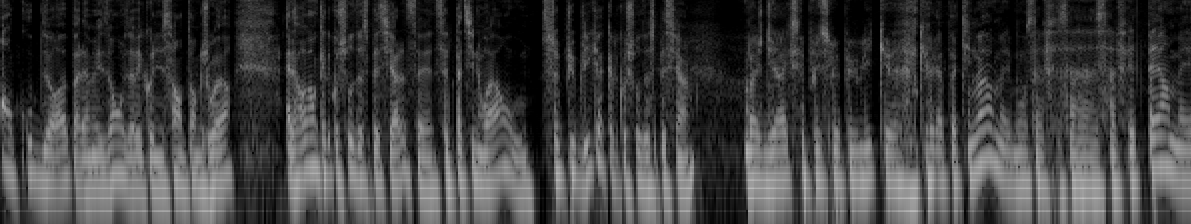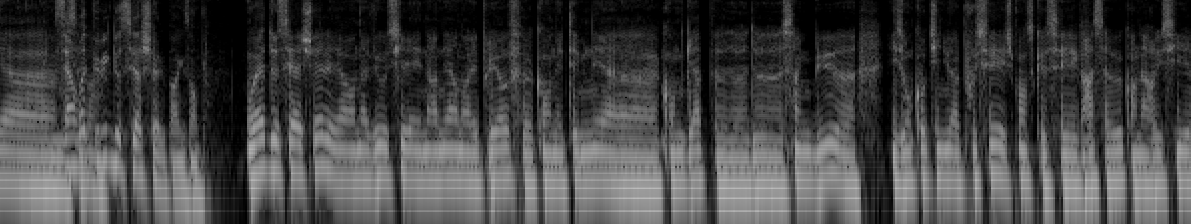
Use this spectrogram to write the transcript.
en Coupe d'Europe à la maison. Vous avez connu ça en tant que joueur. Elle a vraiment quelque chose de spécial, cette patinoire, ou ce public a quelque chose de spécial? Bah, je dirais que c'est plus le public que, la patinoire, mais bon, ça, ça, ça fait de pair. Mais euh, c'est un vrai public de CHL, par exemple. Ouais, de CHL et on a vu aussi l'année dernière dans les playoffs euh, quand on était mené à compte gap euh, de 5 buts, euh, ils ont continué à pousser et je pense que c'est grâce à eux qu'on a réussi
